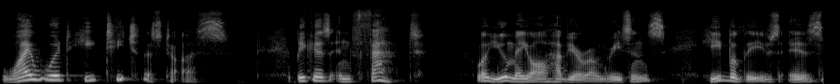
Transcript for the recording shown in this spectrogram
Why would he teach this to us? Because in fact, well, you may all have your own reasons. He believes is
